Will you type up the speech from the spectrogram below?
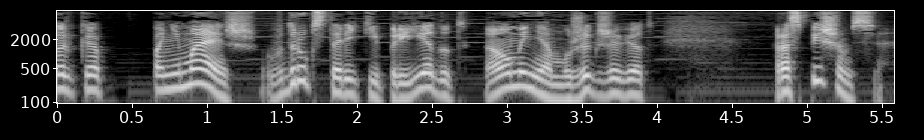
«Только, понимаешь, вдруг старики приедут, а у меня мужик живет. Распишемся?»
